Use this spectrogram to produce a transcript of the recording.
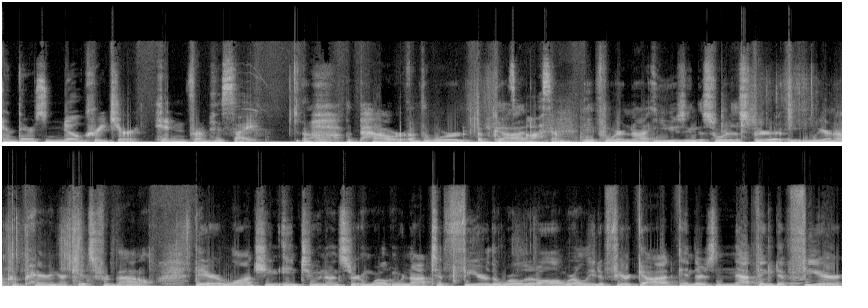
"And there's no creature hidden from his sight." Oh, the power of the word of God. Awesome. If we're not using the sword of the spirit, we are not preparing our kids for battle. They are launching into an uncertain world. We're not to fear the world at all. We're only to fear God. And there's nothing to fear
